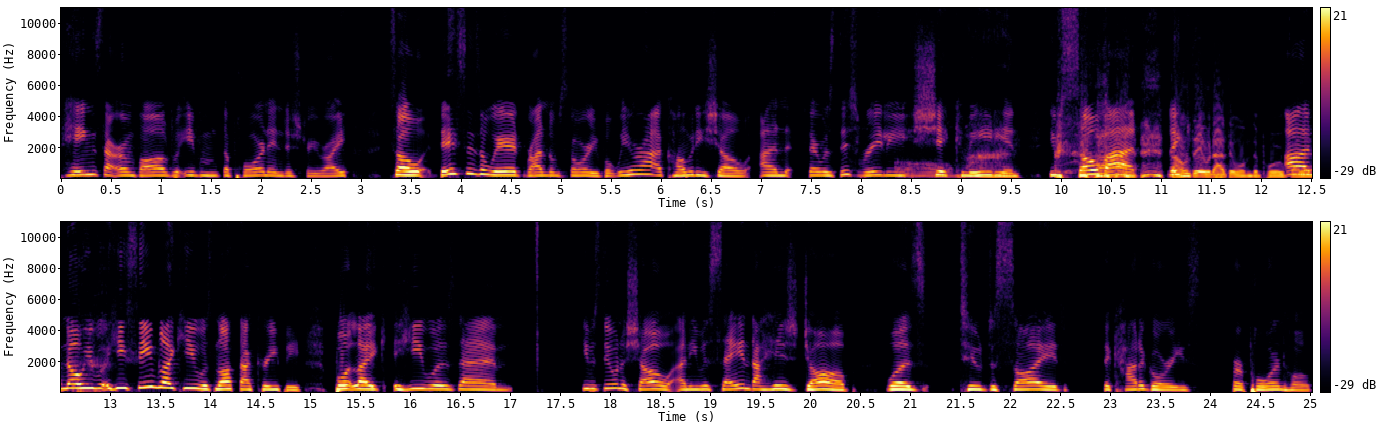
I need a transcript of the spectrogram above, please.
things that are involved with even the porn industry, right? So this is a weird random story, but we were at a comedy show and there was this really shit comedian. He was so bad. Like, Don't do that to him, the poor uh, no, he he seemed like he was not that creepy, but like he was um he was doing a show and he was saying that his job was to decide the categories for Pornhub.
